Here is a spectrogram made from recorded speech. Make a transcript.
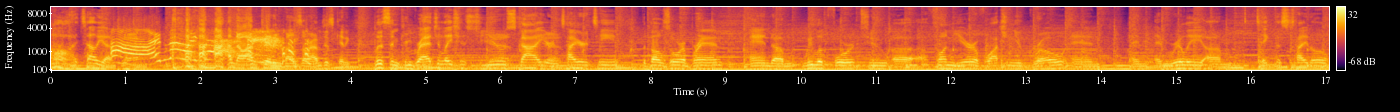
Oh, I tell you. Aw, it's not like that. no, I'm kidding, Bellzora. I'm just kidding. Listen, congratulations to you, Sky, your entire team, the Bellzora brand, and um, we look forward to uh, a fun year of watching you grow and and and really um, take this title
